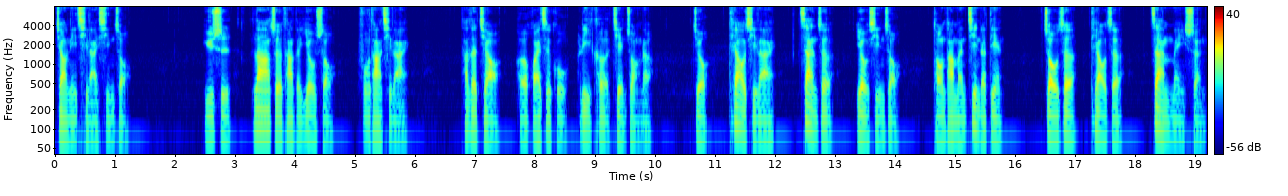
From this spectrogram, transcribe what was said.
叫你起来行走。于是拉着他的右手扶他起来，他的脚和踝子骨立刻健壮了，就跳起来站着又行走，同他们进了店，走着跳着赞美神。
